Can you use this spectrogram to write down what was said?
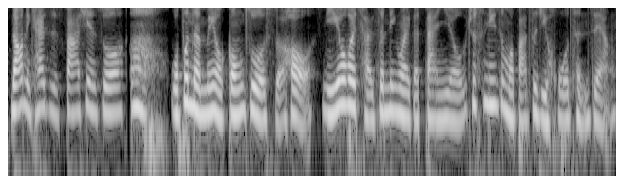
然后你开始发现说，啊，我不能没有工作的时候，你又会产生另外一个担忧，就是你怎么把自己活成这样？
